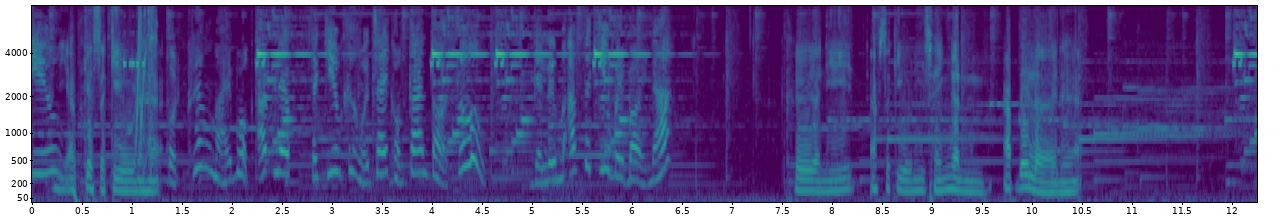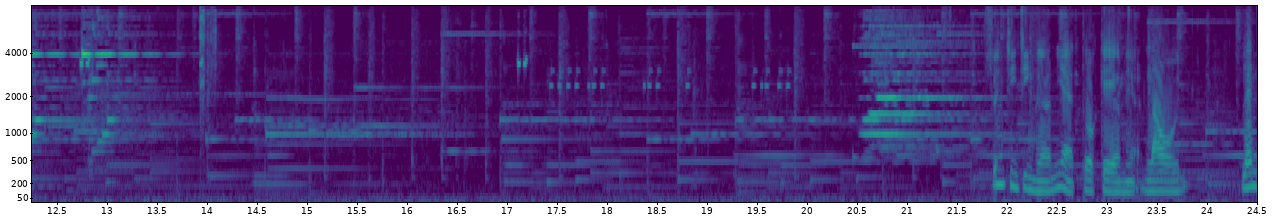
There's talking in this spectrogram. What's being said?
กิลมีอัปเกรดสกิลนะฮะกดเครื่องหมายบวกอัพเลเวลสกิลคือหัวใจของการต่อสู้ อย่าลืมมาอัพสกิลบ่อยๆนะ คืออันนี้อัพสกิลนี้ใช้เงินอัพได้เลยนะฮะ จริง ๆ แล้วเนี่ยตัวเกมเนี่ยเราเล่น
